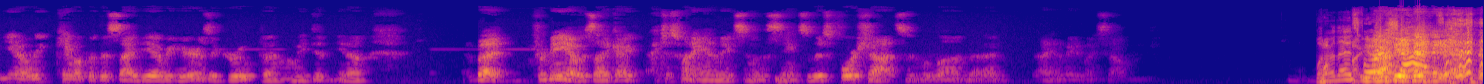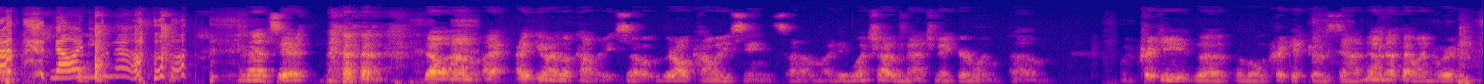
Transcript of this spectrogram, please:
you know we came up with this idea over here as a group, and we did you know. But for me, it was like I, I just want to animate some of the scenes. So there's four shots in Mulan that I, I animated myself. What Well, are those four yeah. shots? now I need to know. That's it. no, um, I, I, you know, I love comedy, so they're all comedy scenes. Um, I did one shot of the matchmaker when, um, when Cri-Kee, the, the little cricket, goes down. No, not that one where he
